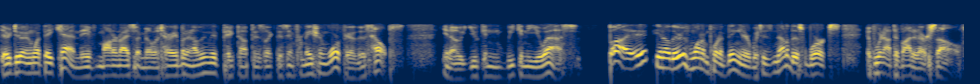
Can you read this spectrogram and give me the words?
they're doing what they can. They've modernized their military, but another thing they've picked up is like this information warfare. This helps. You know, you can weaken the U.S. But you know, there is one important thing here, which is none of this works if we're not divided ourselves.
